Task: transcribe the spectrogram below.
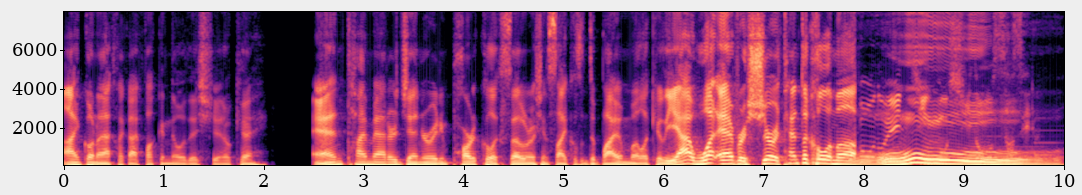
I ain't gonna act like I fucking know this shit, okay? Antimatter generating particle acceleration cycles into biomolecular. Yeah, whatever, sure, tentacle him up. のエンジンを始動させる Ooh.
